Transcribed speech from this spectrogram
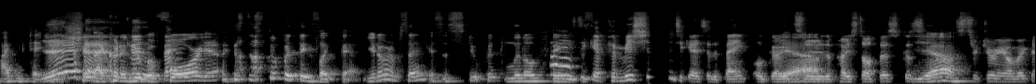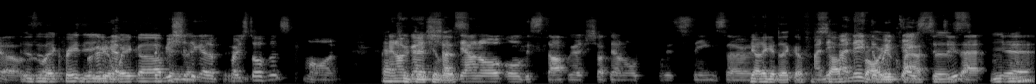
I can take of shit I couldn't do before. Yeah, it's the stupid things like that. You know what I'm saying? It's the stupid little I have to get permission to go to the bank or go Yeah. to the post office because Yeah. during our workout. Isn't Like, that crazy? You're gonna wake up permission you're to go like, to post office. Come on. That's and I'm going to shut down all, all this stuff. I'm going to shut down all these things. So You gotta get like a I need, I need the weekdays to do classes. that. Mhm. Yeah.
